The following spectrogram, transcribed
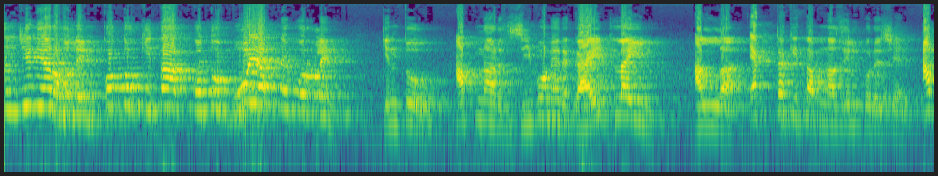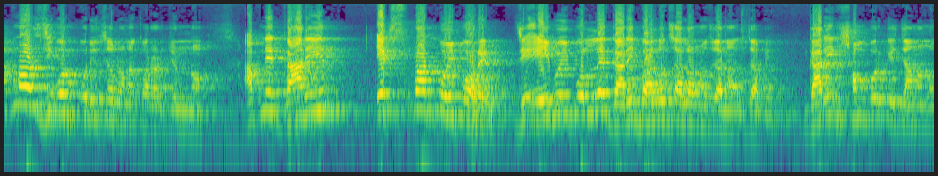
ইঞ্জিনিয়ার হলেন, কত কিতাব, কত বই আপনি পড়লেন কিন্তু আপনার জীবনের গাইডলাইন আল্লাহ একটা কিতাব নাজিল করেছেন আপনার জীবন পরিচালনা করার জন্য। আপনি গাড়ির এক্সপার্ট বই পড়েন, যে এই বই পড়লে গাড়ি ভালো চালানো জানা যাবে, গাড়ির সম্পর্কে জানানো,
